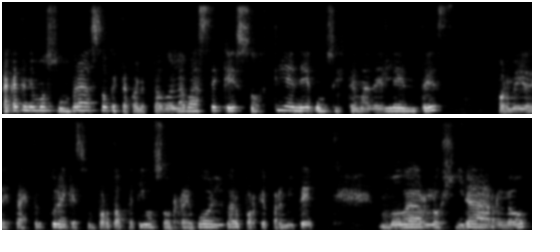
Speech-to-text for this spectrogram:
Acá tenemos un brazo que está conectado a la base que sostiene un sistema de lentes por medio de esta estructura que es un portaobjetivos o revólver porque permite moverlo, girarlo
